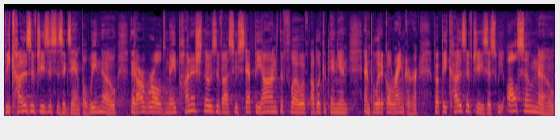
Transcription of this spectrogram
Because of Jesus' example, we know that our world may punish those of us who step beyond the flow of public opinion and political rancor, but because of Jesus, we also know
